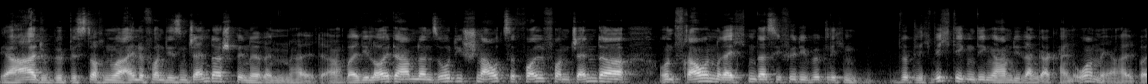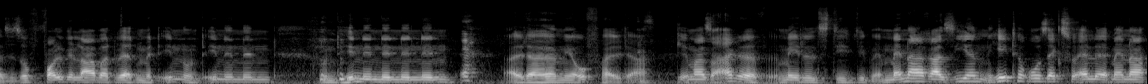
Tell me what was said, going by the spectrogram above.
Ja, du bist doch nur eine von diesen Genderspinnerinnen halt, ja. Weil die Leute haben dann so die Schnauze voll von Gender- und Frauenrechten, dass sie für die wirklichen, wirklich wichtigen Dinge haben die dann gar kein Ohr mehr halt, weil sie so voll gelabert werden mit In und Innenen und Hinneninnen. ja. Alter, hör mir auf halt, ja ich immer sage, Mädels, die, die Männer rasieren, heterosexuelle Männer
